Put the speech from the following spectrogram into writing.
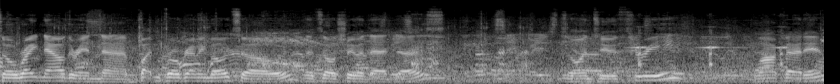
So right now they're in uh, button programming mode. So let's I'll show you what that does. So one, two, three. Lock that in.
